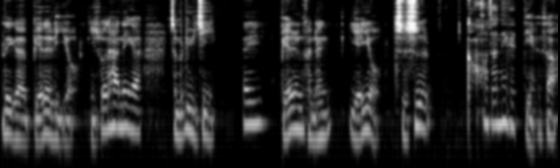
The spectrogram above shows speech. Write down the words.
那个别的理由。你说它那个什么滤镜，哎，别人可能也有，只是刚好在那个点上，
